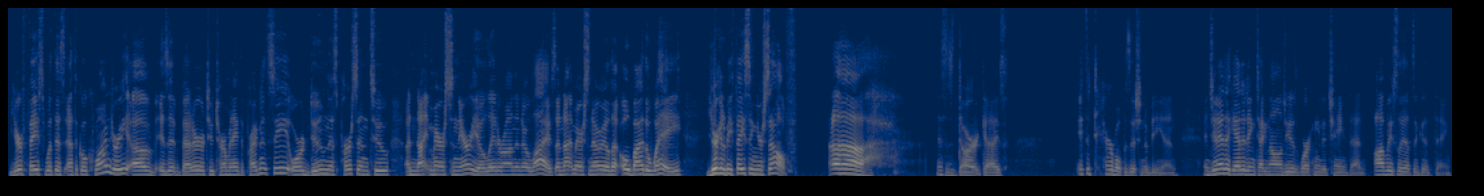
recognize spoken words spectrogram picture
you're faced with this ethical quandary of is it better to terminate the pregnancy or doom this person to a nightmare scenario later on in their lives? A nightmare scenario that, oh, by the way, you're going to be facing yourself. Ah, this is dark, guys. It's a terrible position to be in. And genetic editing technology is working to change that. Obviously, that's a good thing.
